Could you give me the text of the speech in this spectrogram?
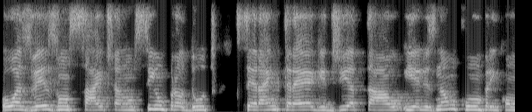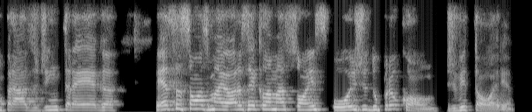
ou às vezes um site anuncia um produto que será entregue dia tal e eles não cumprem com prazo de entrega. Essas são as maiores reclamações hoje do PROCON, de Vitória.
